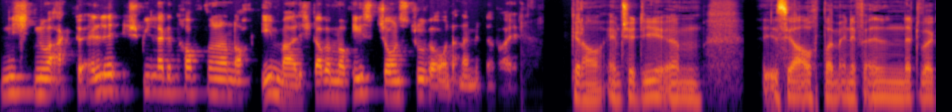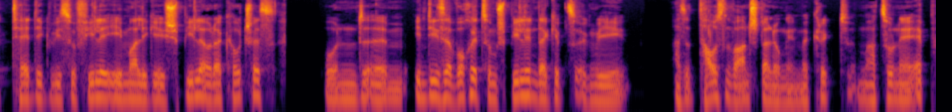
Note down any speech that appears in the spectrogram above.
nicht nur aktuelle Spieler getroffen, sondern auch ehemalig. Ich glaube, Maurice Jones-Drew war unter anderem mit dabei. Genau, MJD ähm, ist ja auch beim NFL-Network tätig, wie so viele ehemalige Spieler oder Coaches. Und ähm, in dieser Woche zum Spiel hin, da gibt es irgendwie also tausend Veranstaltungen. Man kriegt, man hat so eine App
